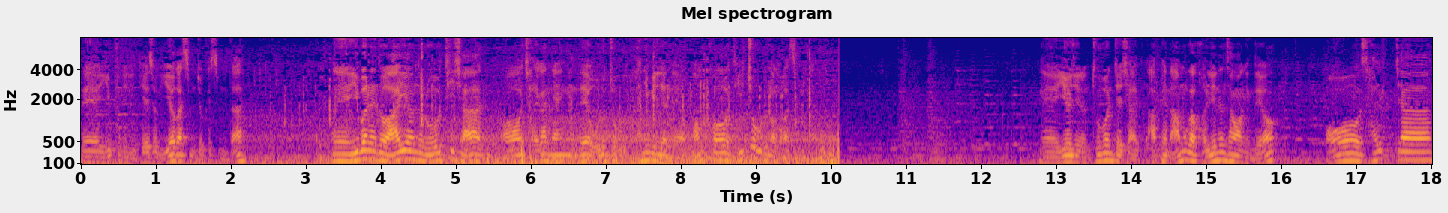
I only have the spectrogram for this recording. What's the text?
네, 이 분위기 계속 이어갔으면 좋겠습니다. 네, 이번에도 아이언으로 티샷, 어, 잘 갔나 했는데 오른쪽으로 많이 밀렸네요. 벙커 뒤쪽으로 넘어갔습니다. 네, 이어지는 두 번째 샷. 앞에 나무가 걸리는 상황인데요. 어, 살짝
